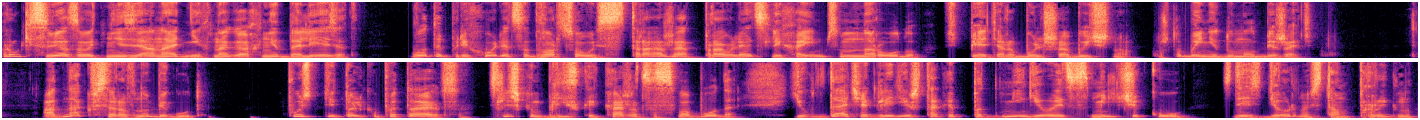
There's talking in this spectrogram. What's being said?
Руки связывать нельзя, на одних ногах не долезет. Вот и приходится дворцовой страже отправлять с лихаимцем народу в пятеро больше обычного, чтобы и не думал бежать. Однако все равно бегут. Пусть и только пытаются. Слишком близкой кажется свобода. И удача, глядишь, так и подмигивает смельчаку. Здесь дернусь, там прыгну.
